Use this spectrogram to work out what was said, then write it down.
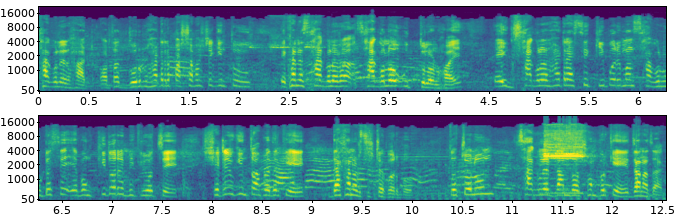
ছাগলের হাট, অর্থাৎ গরুর হাটের পাশাপাশি কিন্তু এখানে ছাগলের, ছাগলও উত্তোলন হয়। এই ছাগলের হাটে আজকে কি পরিমাণ ছাগল উঠেছে এবং কি দরে বিক্রি হচ্ছে সেটাও কিন্তু আপনাদেরকে দেখানোর চেষ্টা করব। তো চলুন, ছাগলের দাম দর সম্পর্কে জানা যাক।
